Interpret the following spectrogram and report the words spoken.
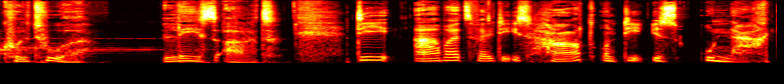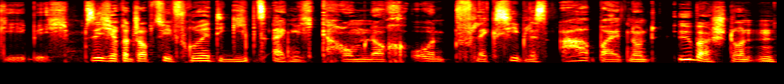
Kultur Lesart. Die Arbeitswelt, die ist hart und die ist unnachgiebig. Sichere Jobs wie früher, die gibt's eigentlich kaum noch und flexibles Arbeiten und Überstunden,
